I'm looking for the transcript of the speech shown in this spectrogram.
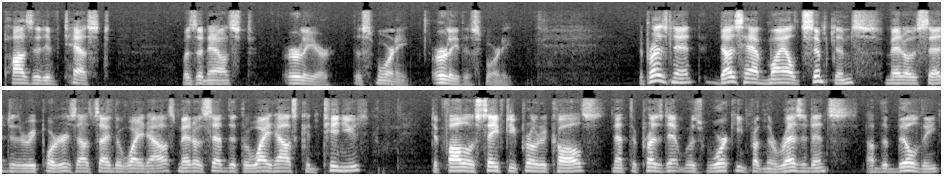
positive test was announced earlier this morning, early this morning. The president does have mild symptoms, Meadows said to the reporters outside the White House. Meadows said that the White House continues to follow safety protocols, that the president was working from the residence of the building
